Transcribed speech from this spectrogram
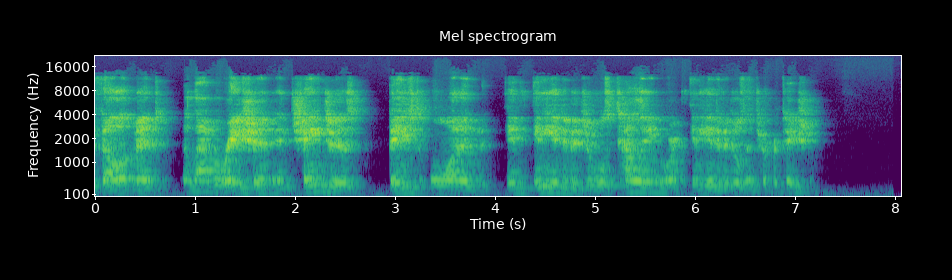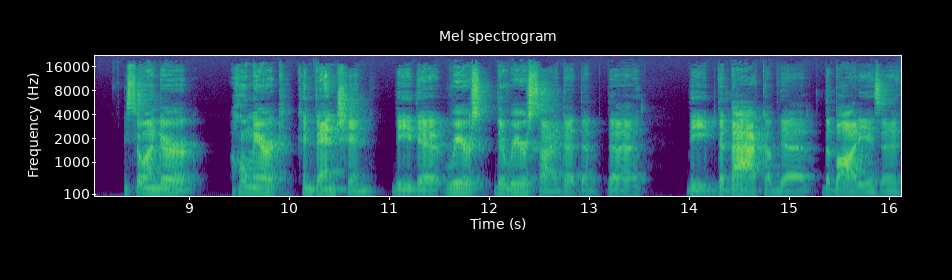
development, elaboration, and changes based on in, any individual's telling or any individual's interpretation. So, under Homeric convention, the the rear the rear side, the the the the, the back of the the body is a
